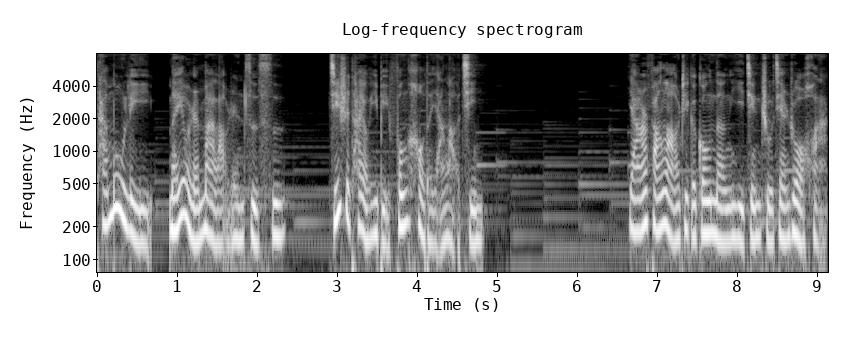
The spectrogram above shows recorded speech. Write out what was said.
谭墓里。没有人骂老人自私，即使他有一笔丰厚的养老金。养儿防老这个功能已经逐渐弱化，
